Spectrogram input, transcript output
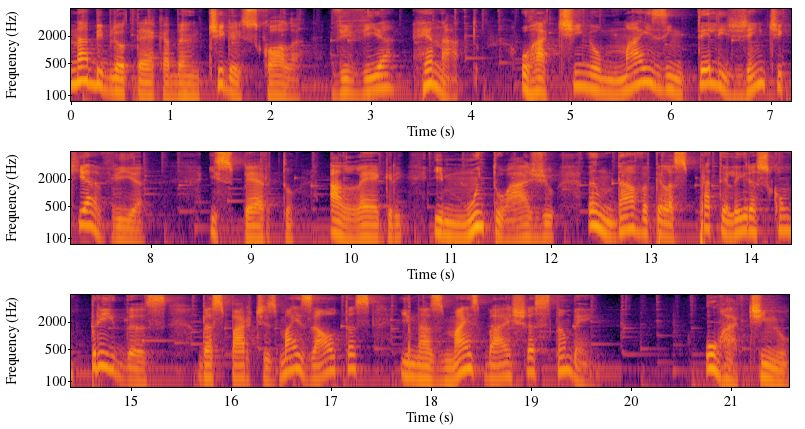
Na biblioteca da antiga escola vivia Renato, o ratinho mais inteligente que havia. Esperto, alegre e muito ágil, andava pelas prateleiras compridas das partes mais altas e nas mais baixas também. O ratinho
